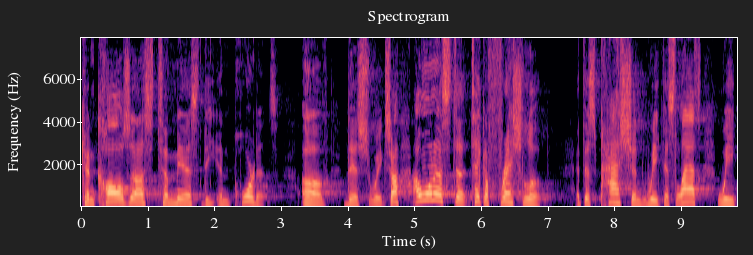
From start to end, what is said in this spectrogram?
can cause us to miss the importance of this week. So I, want us to take a fresh look at this Passion Week, this last week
